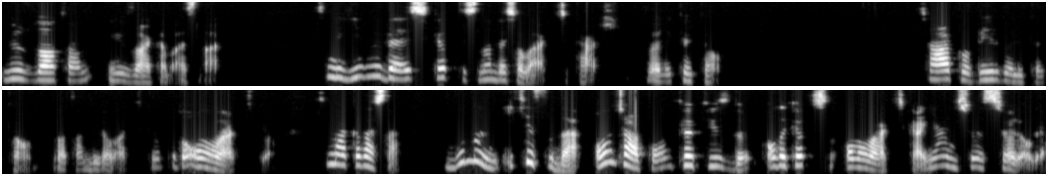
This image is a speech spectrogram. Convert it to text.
100 zaten 100 arkadaşlar. Şimdi 25 kök dışına 5 olarak çıkar. Böyle kök 10. Çarpı 1 bölü kök 10. Zaten 1 olarak çıkıyor. Bu da 10 olarak çıkıyor. Şimdi arkadaşlar bunların ikisi de 10 çarpı 10 kök 100'dür. O da kök dışına 10 olarak çıkar. Yani şurası şöyle oluyor.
